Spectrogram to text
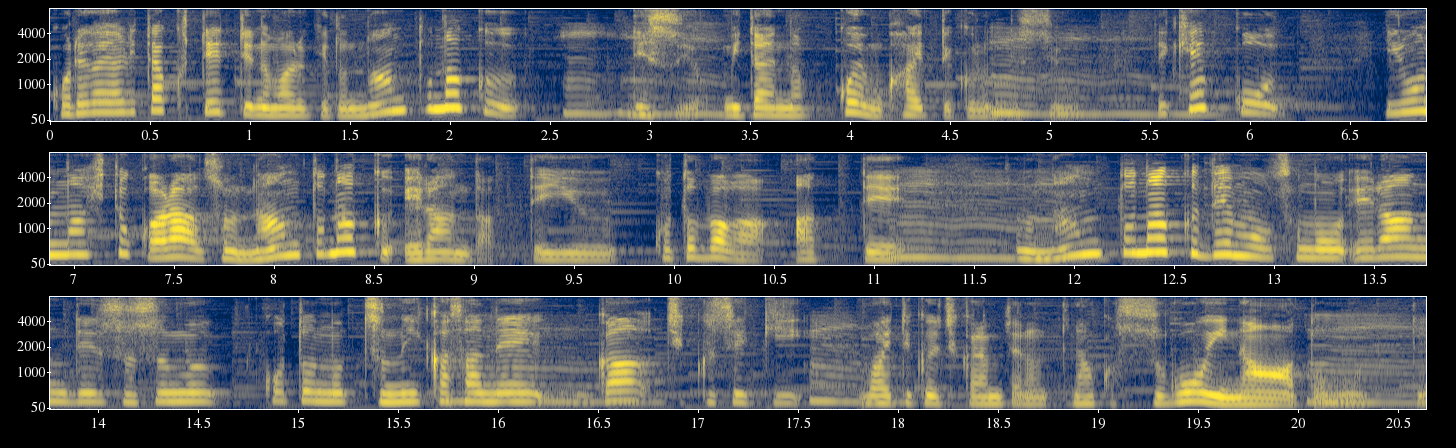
これがやりたくてっていうのもあるけどなんとなくですよ、みたいな声も返ってくるんですよ。で結構いろんな人からそのなんとなく選んだっていう言葉があって、そのなんとなくでもその選んで進むことの積み重ねが蓄積、うん。湧いてくる力みたいなのってなんかすごいなと思って。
